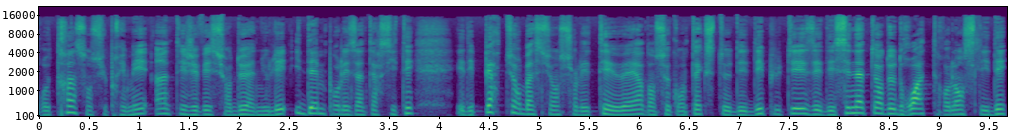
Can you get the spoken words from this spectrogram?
nombreux trains sont supprimés, un TGV sur deux annulé, idem pour les intercités et des perturbations sur les TER. Dans ce contexte, des députés et des sénateurs de droite relancent l'idée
